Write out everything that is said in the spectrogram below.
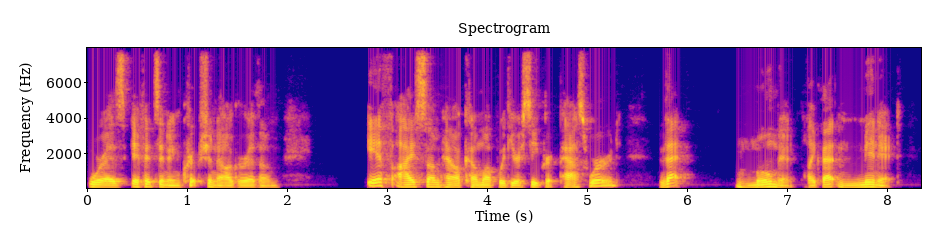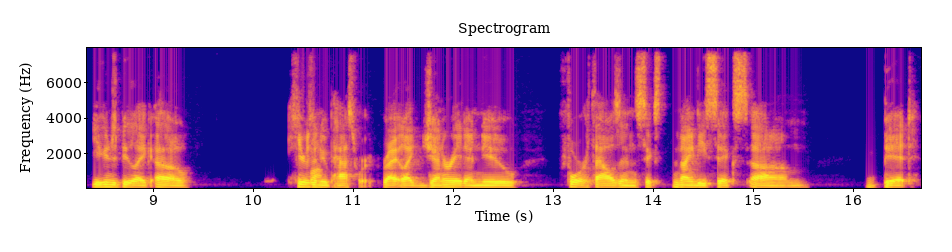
Whereas if it's an encryption algorithm if i somehow come up with your secret password that moment like that minute you can just be like oh here's a new password right? Like generate a new 4096 um, bit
